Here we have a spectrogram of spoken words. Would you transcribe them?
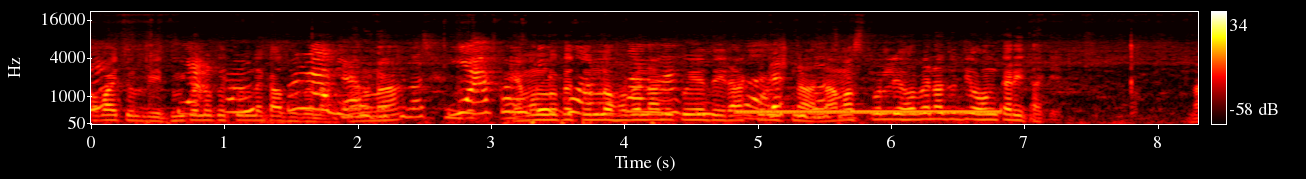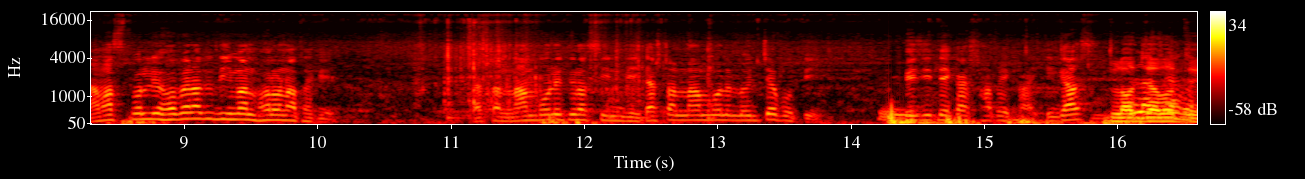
সবাই তুলবি দুইটা লোকে তুললে কাজ হবে না। কেননা এমন লোকে তুললে হবে না আমি কয়ে দিই রাগ করিস না। নামাজ পড়লে হবে না যদি অহংকারী থাকে। নামাজ পড়লে হবে না যদি ইমান ভালো না থাকে। গাছটার নাম বলে তোরা চিনবি। গাছটার নাম বলে লজ্জাপতি। বেজিতে খায় সাপে খায়। কি গাছ? লজ্জাবতী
